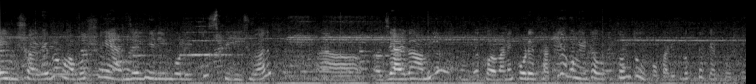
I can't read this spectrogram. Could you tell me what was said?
এই বিষয়। এবং অবশ্যই অ্যাঞ্জেল হিলিং বলে একটি স্পিরিচুয়াল জায়গা আমি মানে করে থাকি এবং এটা অত্যন্ত উপকারী প্রত্যেকের পক্ষে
